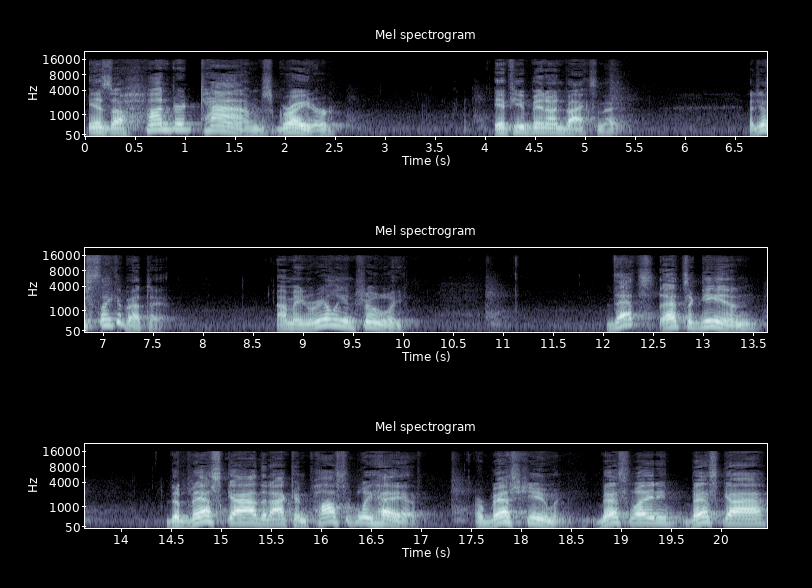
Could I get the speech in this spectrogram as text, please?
is a hundred times greater if you've been unvaccinated. Now just think about that. I mean, really and truly, that's that's again the best guy that I can possibly have, or best human, best lady, best guy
